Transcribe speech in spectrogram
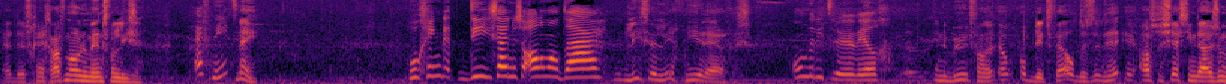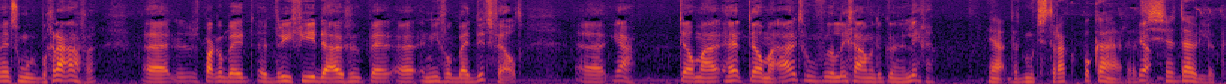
er is geen grafmonument van Lise. Echt niet? Nee. Hoe ging dat? Die zijn dus allemaal daar? Lise ligt hier ergens. Onder die treurwilg? In de buurt van, op dit veld. Dus als we 16.000 mensen moeten begraven, uh, dus pak een beetje 3.000, 4.000 per, uh, in ieder geval bij dit veld. Uh, ja, tel maar, hè, tel maar uit hoeveel lichamen er kunnen liggen. Ja, dat moet strak op elkaar. Dat ja. is uh, duidelijk.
